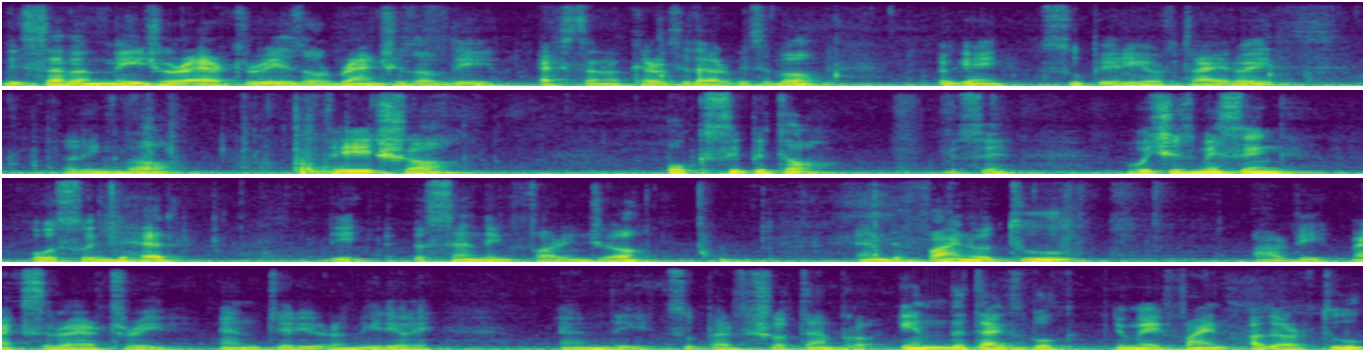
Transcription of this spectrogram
the seven major arteries or branches of the external carotid are visible. Again, superior thyroid, lingual, facial, occipital, you see, which is missing also in the head, the ascending pharyngeal. And the final two are the maxillary artery, anterior and medially, and the superficial temporal. In the textbook, you may find other two,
